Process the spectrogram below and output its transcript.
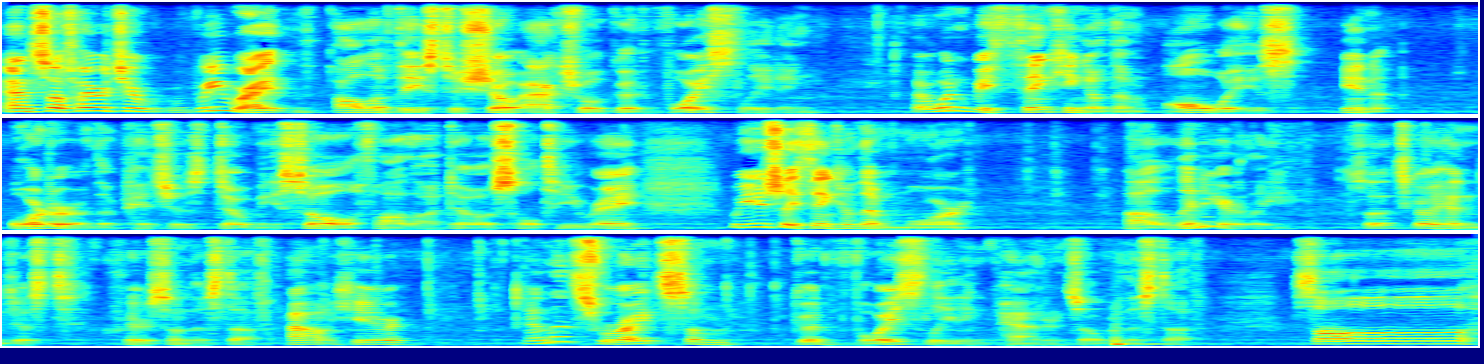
And so if I were to rewrite all of these to show actual good voice leading, I wouldn't be thinking of them always in order of the pitches, do, mi, sol, fa, la, do, sol, ti, re. We usually think of them more uh, linearly. So let's go ahead and just clear some of the stuff out here. And let's write some good voice leading patterns over this stuff. Sol,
